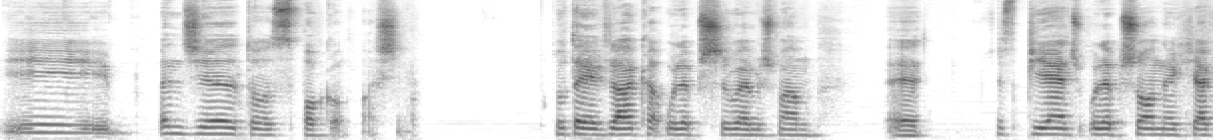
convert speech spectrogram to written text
I będzie to spoko właśnie. Tutaj raka ulepszyłem, już mam y, 5 ulepszonych jak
